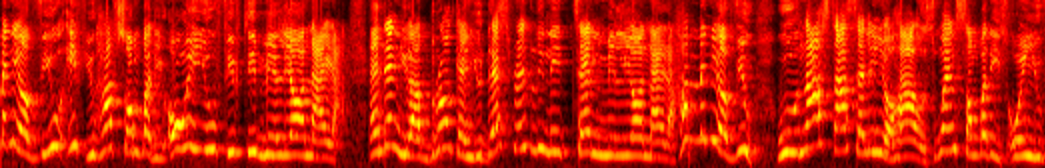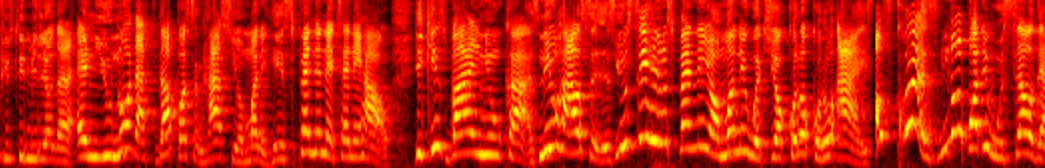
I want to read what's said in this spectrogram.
many of you, if you have somebody owing you 50 million naira, and then you are broke and you desperately need 10 million naira. How many of you will now start selling your house when somebody is owing you 50 million naira and you know that that person has your money? He's spending it anyhow. He keeps buying new cars, new houses. You see him spending your money with your koro koro eyes. Of course, nobody will sell their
